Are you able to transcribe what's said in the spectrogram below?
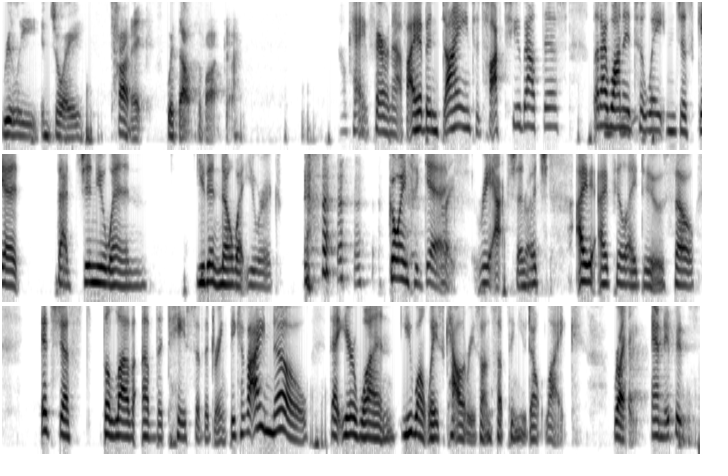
really enjoy tonic without the vodka. Okay, fair enough. I have been dying to talk to you about this, but I wanted to mm-hmm. wait and just get that genuine you didn't know what you were going to get Right. reaction, Right. which I, I feel I do. So it's just the love of the taste of the drink because I know that you're one, you won't waste calories on something you don't like. Right. And if it's,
